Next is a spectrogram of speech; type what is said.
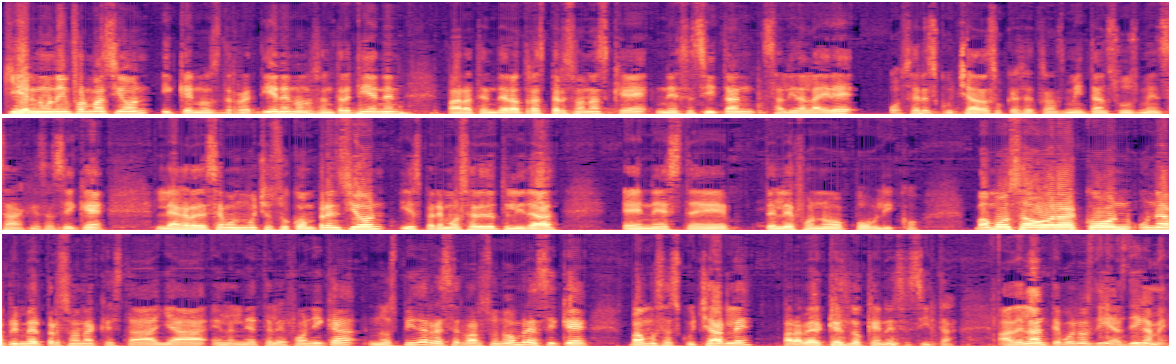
quieren una información y que nos retienen o nos entretienen para atender a otras personas que necesitan salir al aire o ser escuchadas o que se transmitan sus mensajes. Así que le agradecemos mucho su comprensión y esperemos ser de utilidad en este teléfono público. Vamos ahora con una primer persona que está ya en la línea telefónica. Nos pide reservar su nombre, así que vamos a escucharle para ver qué es lo que necesita. Adelante, buenos días, dígame.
